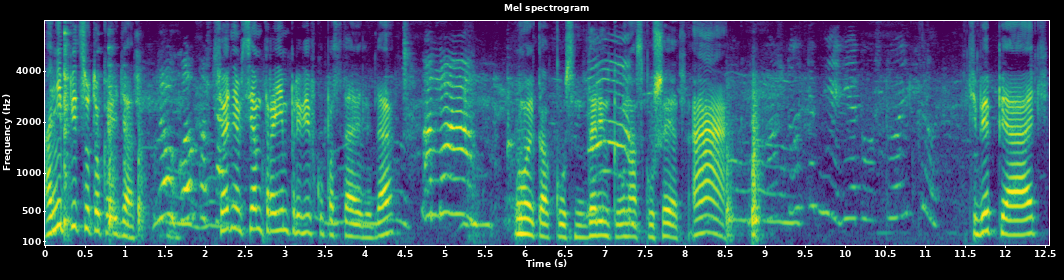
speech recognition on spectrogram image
Они пиццу только едят. Сегодня всем троим прививку поставили, да? Ой, как вкусно. Даринка у нас кушает. А, тебе пять?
